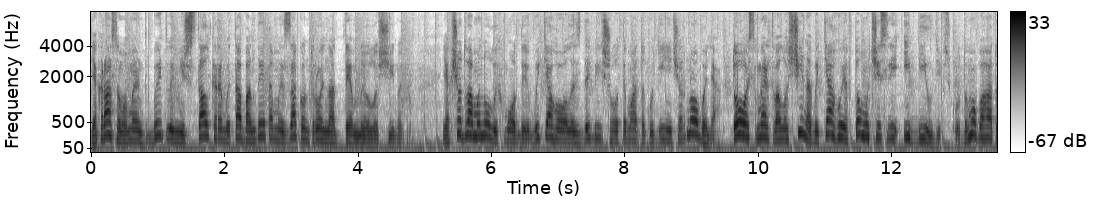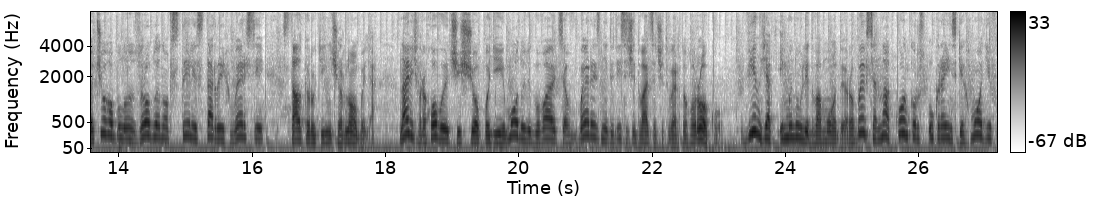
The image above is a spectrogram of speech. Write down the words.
якраз у момент битви між сталкерами та бандитами за контроль над темною лощиною. Якщо два минулих моди витягували здебільшого тематику тіні Чорнобиля, то ось мертва лощина витягує в тому числі і білдівську, тому багато чого було зроблено в стилі старих версій сталкеру тіні Чорнобиля, навіть враховуючи, що події моду відбуваються в березні 2024 року. Він, як і минулі два моди, робився на конкурс українських модів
